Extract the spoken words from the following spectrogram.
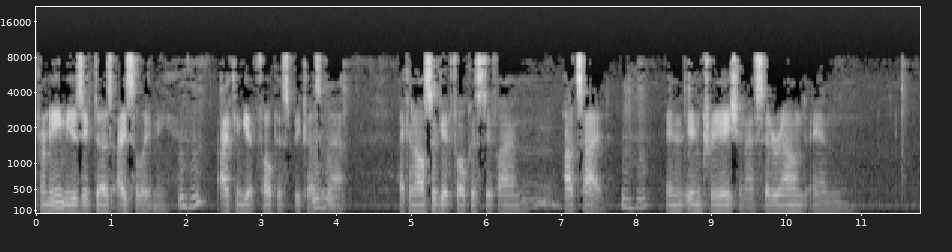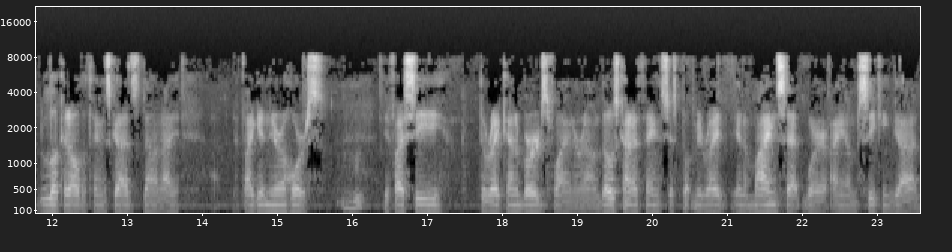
For me, music does isolate me. Mm-hmm. I can get focused because of that. I can also get focused if I'm outside Mm-hmm. in in creation. I sit around and look at all the things God's done. I if I get near a horse, Mm-hmm. if I see the right kind of birds flying around, those kind of things just put me right in a mindset where I am seeking God.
